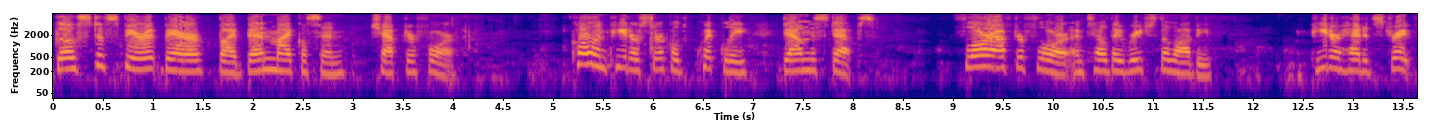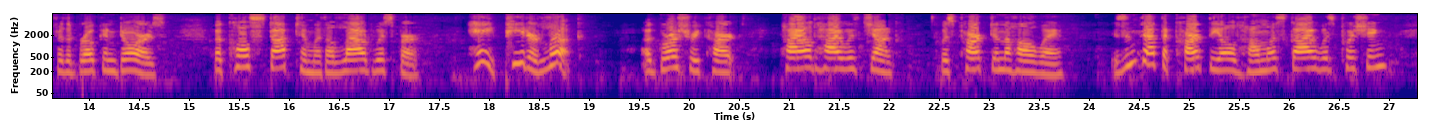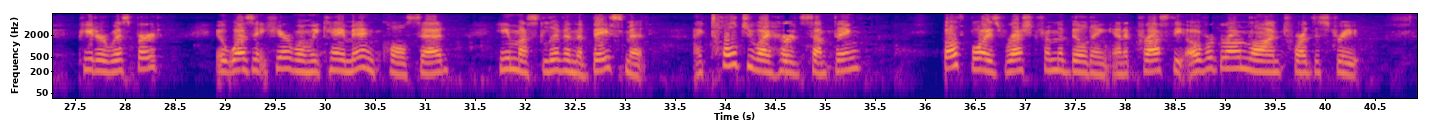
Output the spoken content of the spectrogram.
Ghost of Spirit Bear by Ben Mikaelsen, Chapter 4 Cole and Peter circled quickly down the steps, floor after floor, until they reached the lobby. Peter headed straight for the broken doors, but Cole stopped him with a loud whisper. Hey, Peter, look! A grocery cart, piled high with junk, was parked in the hallway. Isn't that the cart the old homeless guy was pushing? Peter whispered. It wasn't here when we came in, Cole said. He must live in the basement. I told you I heard something. Both boys rushed from the building and across the overgrown lawn toward the street.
